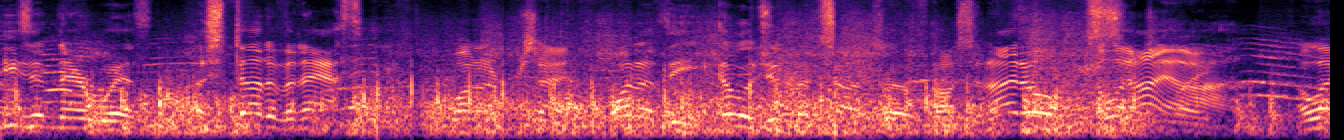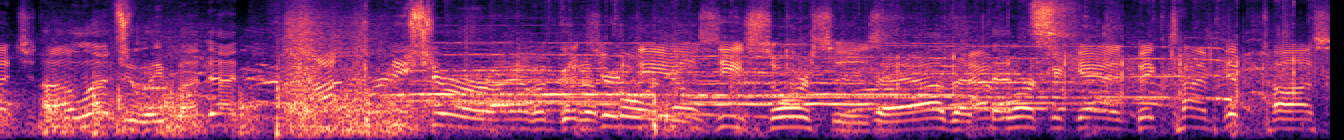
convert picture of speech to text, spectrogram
He's in there with a stud of an athlete. 100%. One of the illegitimate sons of Austin Idol, Zyon. Allegedly. Allegedly, but that, I'm pretty sure I have a good That's your. DLZ sources Yeah, that- at work again. Big time hip toss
